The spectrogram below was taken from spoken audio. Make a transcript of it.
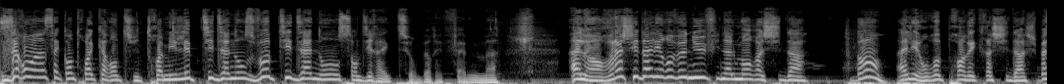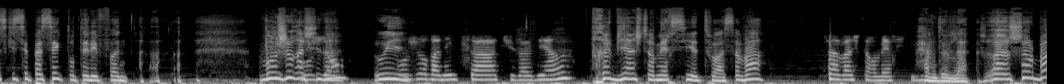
01 53 48 3000, les petites annonces, vos petites annonces en direct sur Beurre FM. Alors, Rachida, elle est revenue finalement, Rachida. Bon, allez, on reprend avec Rachida. Je sais pas ce qui s'est passé avec ton téléphone. Bonjour Rachida. Bonjour. Oui, Bonjour Vanessa, tu vas bien? Très bien, je te remercie. Et toi, ça va? Ça va, je te remercie. Alhamdulillah. Euh, Shorba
